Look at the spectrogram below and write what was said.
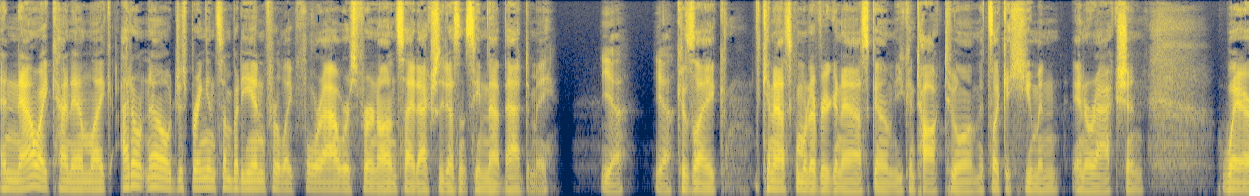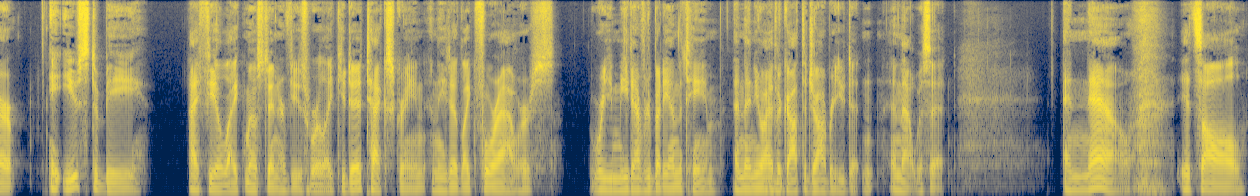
and now I kind of am like, I don't know, just bringing somebody in for like four hours for an onsite actually doesn't seem that bad to me. Yeah. Yeah. Because like you can ask them whatever you're going to ask them, you can talk to them. It's like a human interaction. Where it used to be, I feel like most interviews were like you did a tech screen and you did like four hours where you meet everybody on the team, and then you either got the job or you didn't, and that was it. And now it's all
